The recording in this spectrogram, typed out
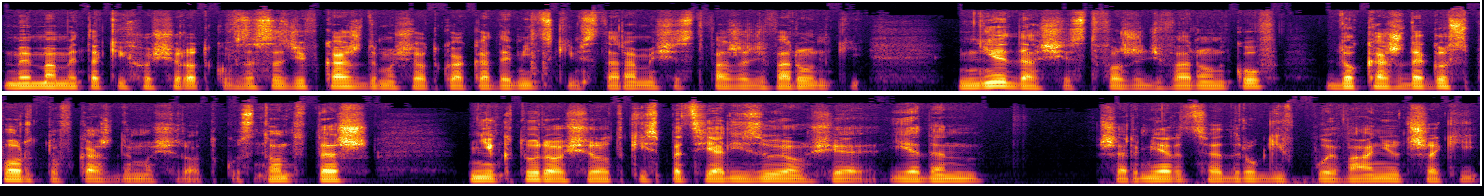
My mamy takich ośrodków, w zasadzie w każdym ośrodku akademickim staramy się stwarzać warunki. Nie da się stworzyć warunków do każdego sportu w każdym ośrodku. Stąd też niektóre ośrodki specjalizują się, jeden szermierce, drugi w pływaniu, trzeci,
